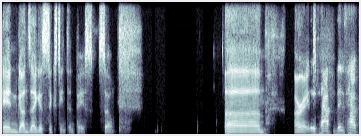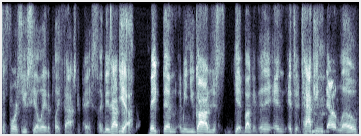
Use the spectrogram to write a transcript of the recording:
And Gonzaga is 16th in pace. So, um, all right. They just have to they just have to force UCLA to play faster pace. Like they just have to Yeah. Make them. I mean, you gotta just get buckets, and it, and it's attacking down low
